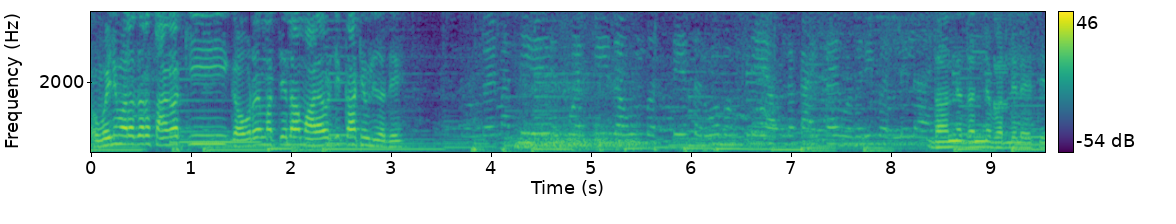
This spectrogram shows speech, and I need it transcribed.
वहिनी मला जरा सांगा की गौराई मातेला माळ्यावरती का ठेवली जाते? धान्य धान्य भरलेले आहे ते.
